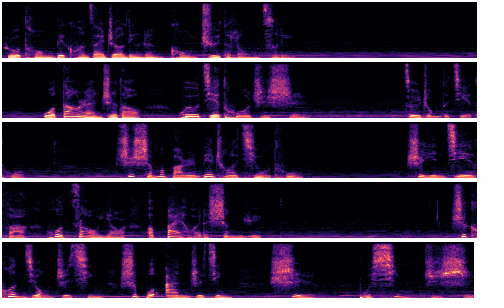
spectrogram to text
如同被困在这令人恐惧的笼子里。我当然知道会有解脱之时，最终的解脱是什么？把人变成了囚徒，是因揭发或造谣而败坏的声誉，是困窘之情，是不安之境，是不幸之事。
